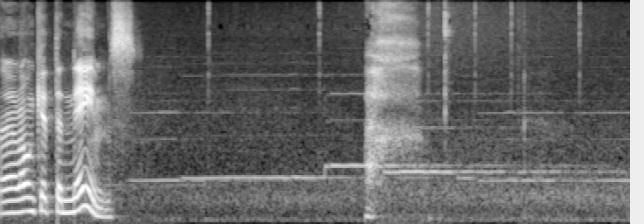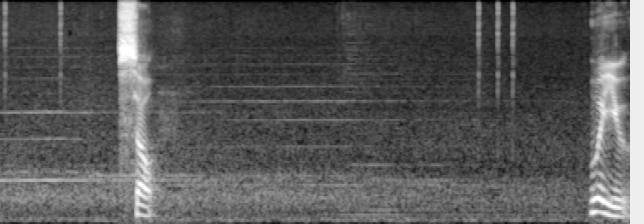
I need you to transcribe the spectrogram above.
then I don't get the names. so. Who are you?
